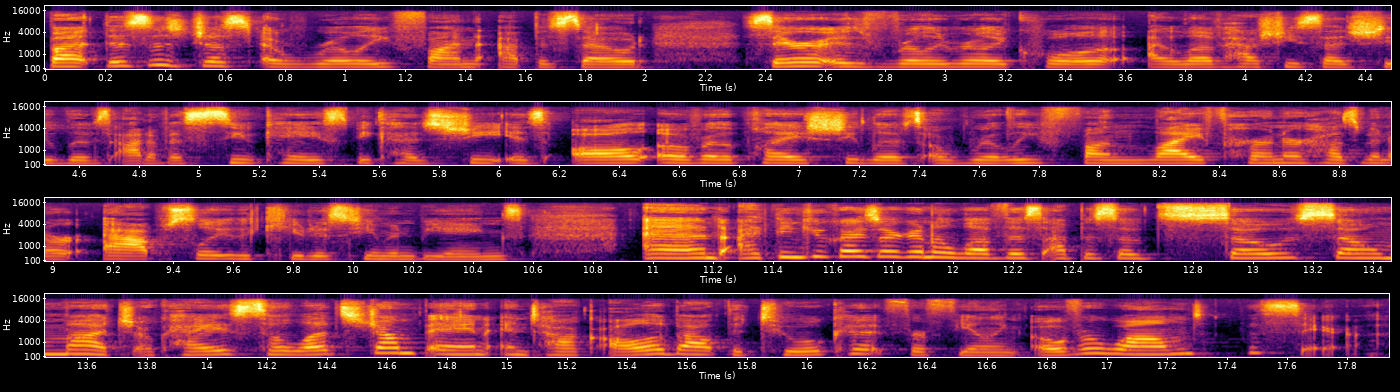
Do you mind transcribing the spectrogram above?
But this is just a really fun episode. Sarah is really, really cool. I love how she says she lives out of a suitcase because she is all over the place. She lives a really fun life. Her and her husband are absolutely the cutest human beings. And I think you guys are going to love this episode so, so much. Okay, so let's jump in and talk all about the toolkit for feeling overwhelmed with Sarah.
